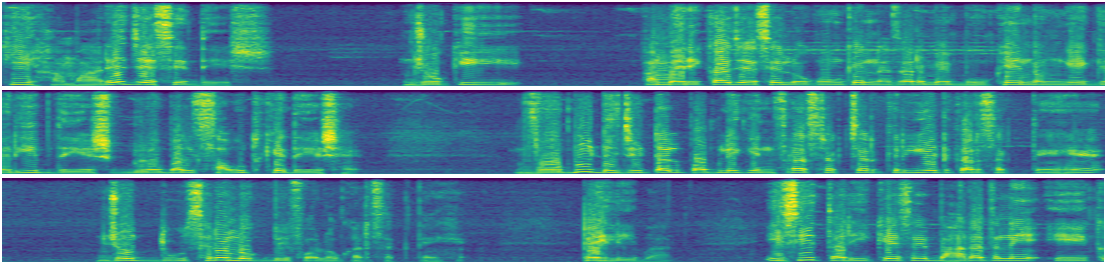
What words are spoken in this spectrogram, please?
कि हमारे जैसे देश, जो कि अमेरिका जैसे लोगों के नज़र में भूखे नंगे गरीब देश ग्लोबल साउथ के देश हैं, वो भी डिजिटल पब्लिक इंफ्रास्ट्रक्चर क्रिएट कर सकते हैं, जो दूसरे लोग भी फॉलो कर सकते हैं। पहली बात। इसी तरीके से भारत ने एक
